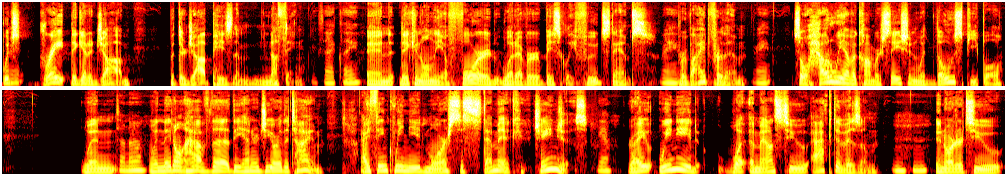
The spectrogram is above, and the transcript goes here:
which great, they get a job, but their job pays them nothing. Exactly. And they can only afford whatever basically food stamps right. provide for them. Right. So how do we have a conversation with those people when when they don't have the the energy or the time. Okay. I think we need more systemic changes. Yeah. Right? We need what amounts to activism mm-hmm. in order to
